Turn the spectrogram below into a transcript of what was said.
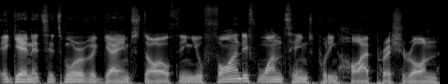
again, it's it's more of a game style thing. You'll find if one team's putting high pressure on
